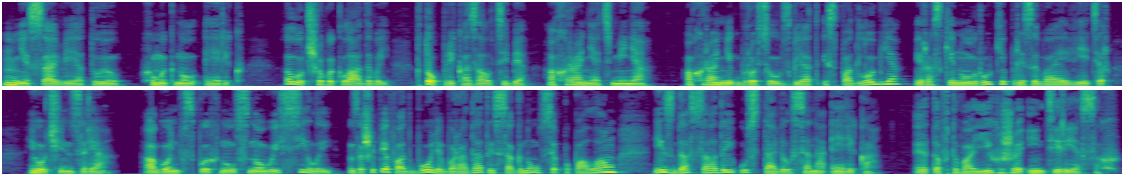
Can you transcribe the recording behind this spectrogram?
«Не советую», — хмыкнул Эрик. «Лучше выкладывай, кто приказал тебе охранять меня?» Охранник бросил взгляд из-под лобья и раскинул руки, призывая ветер — и очень зря. Огонь вспыхнул с новой силой. Зашипев от боли, бородатый согнулся пополам и с досадой уставился на Эрика. «Это в твоих же интересах»,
